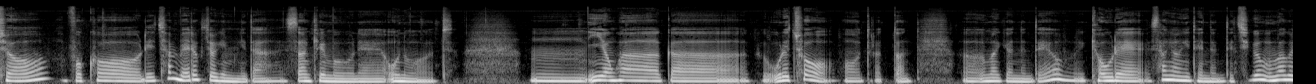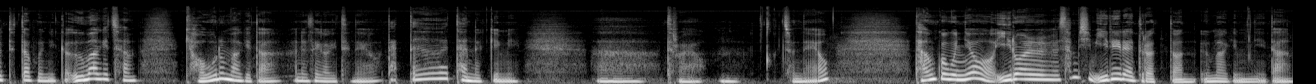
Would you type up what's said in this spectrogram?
아, 좋죠. 보컬이 참 매력적입니다. 썬킬문의 온워드. 음, 이 영화가 그 올해 초 어, 들었던 어, 음악이었는데요. 겨울에 상영이 됐는데 지금 음악을 듣다 보니까 음악이 참 겨울 음악이다 하는 생각이 드네요. 따뜻한 느낌이 아, 들어요. 음, 좋네요. 다음 곡은요. 1월 31일에 들었던 음악입니다.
